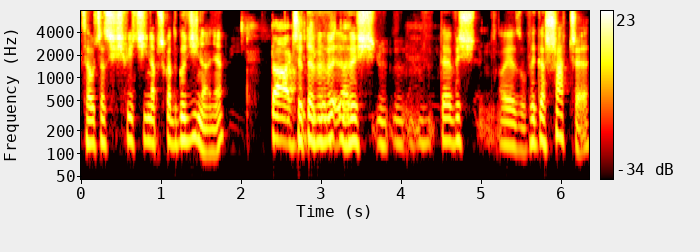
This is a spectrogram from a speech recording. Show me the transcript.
cały czas się świeci na przykład godzina, nie? Tak. Czy te, wy, wy, te wyś, o Jezu, wygaszacze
